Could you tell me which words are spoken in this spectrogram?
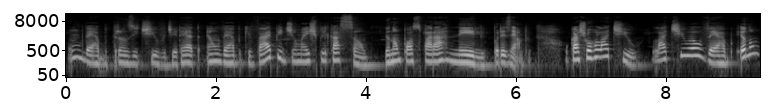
Um verbo transitivo direto é um verbo que vai pedir uma explicação. Eu não posso parar nele. Por exemplo, o cachorro latiu. Latiu é o verbo. Eu não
